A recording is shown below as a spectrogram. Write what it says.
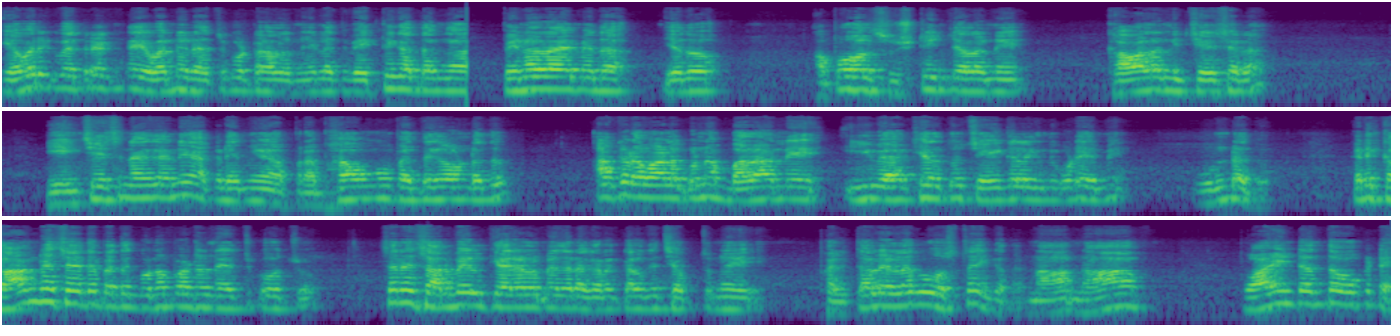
ఎవరికి వ్యతిరేకంగా ఎవరిని రెచ్చగొట్టాలని లేకపోతే వ్యక్తిగతంగా పినరాయి మీద ఏదో అపోహలు సృష్టించాలని కావాలని చేశారా? ఏం చేసినా కానీ అక్కడేమి ఆ ప్రభావము పెద్దగా ఉండదు. అక్కడ వాళ్ళకున్న బలాన్ని ఈ వ్యాఖ్యలతో చేయగలిగింది కూడా ఏమీ ఉండదు. కానీ కాంగ్రెస్ అయితే పెద్ద గుణపాఠం నేర్చుకోవచ్చు. సరే సర్వేలు కేరళ మీద రకరకాలుగా చెప్తున్నాయి. ఫలితాలు ఎలాగో వస్తాయి కదా. నా నా పాయింట్ అంతా ఒకటే.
